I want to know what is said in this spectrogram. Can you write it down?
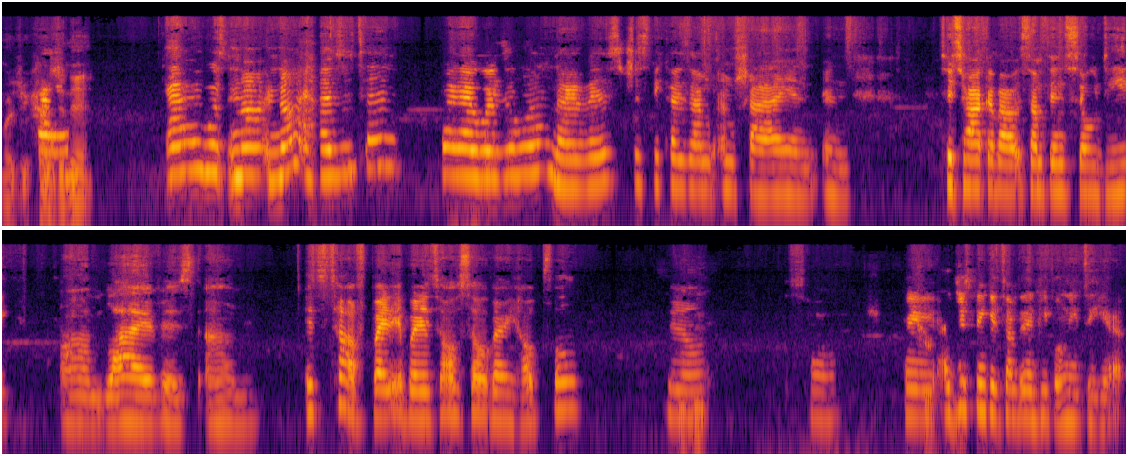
Was you hesitant? I was not not hesitant, but I was a little nervous just because I'm I'm shy and and to talk about something so deep um, live is um, it's tough, but but it's also very helpful, you know. Mm-hmm. So I, I just think it's something that people need to hear.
